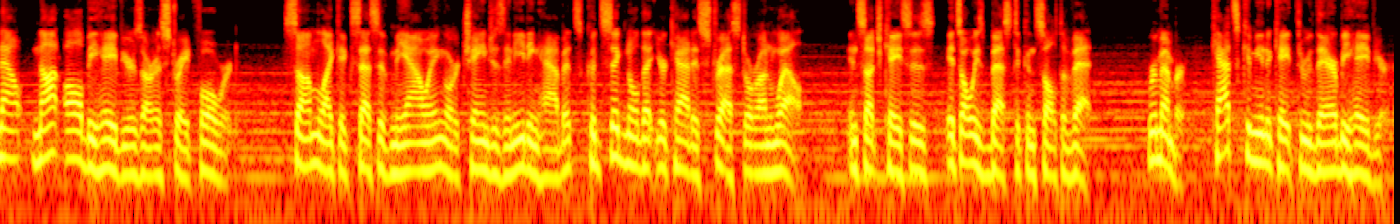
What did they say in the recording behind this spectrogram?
Now, not all behaviors are as straightforward. Some, like excessive meowing or changes in eating habits, could signal that your cat is stressed or unwell. In such cases, it's always best to consult a vet. Remember, cats communicate through their behavior,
